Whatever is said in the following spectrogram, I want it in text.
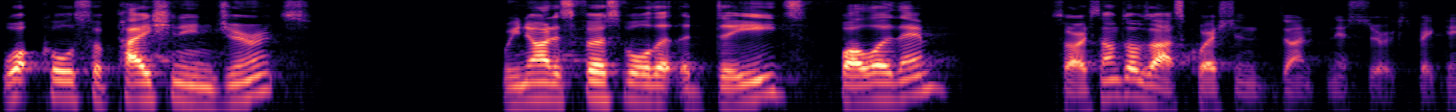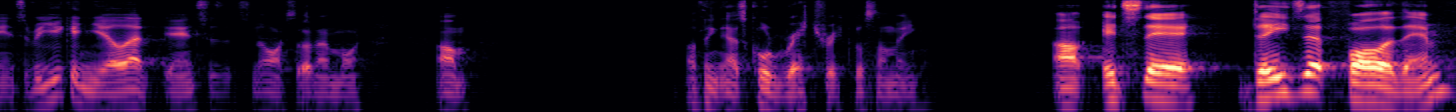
What calls for patient endurance? We notice, first of all, that the deeds follow them. Sorry, sometimes I ask questions, don't necessarily expect answers, but you can yell at answers, it's nice, I don't mind. Um, I think that's called rhetoric or something. Uh, it's their deeds that follow them.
